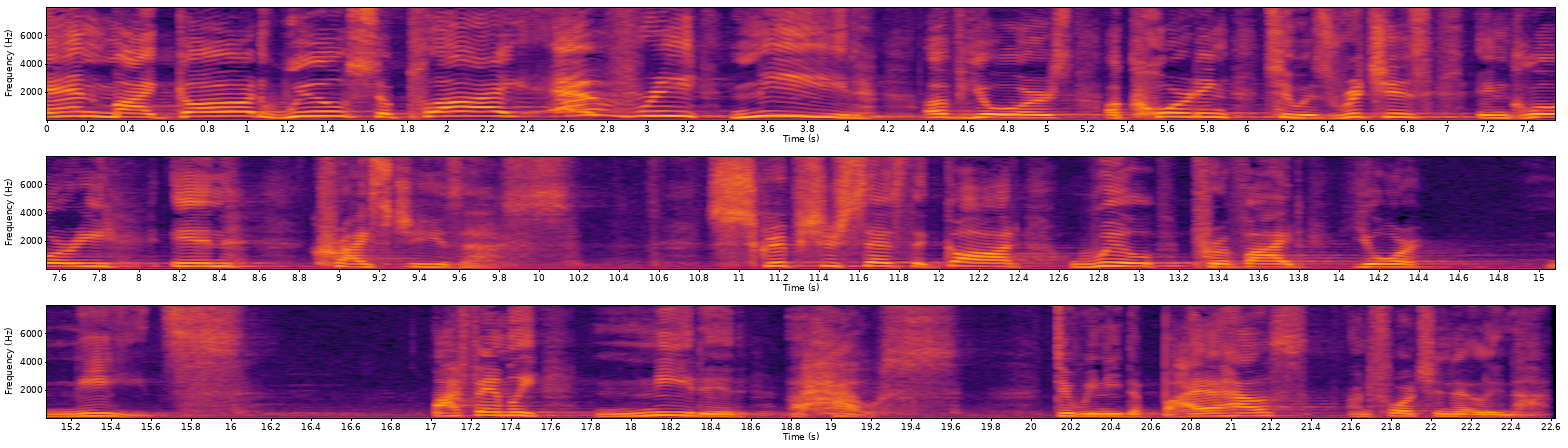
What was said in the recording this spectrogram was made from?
And my God will supply every need of yours according to his riches in glory in Christ Jesus. Scripture says that God will provide your needs. My family needed a house. Did we need to buy a house? Unfortunately, not.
